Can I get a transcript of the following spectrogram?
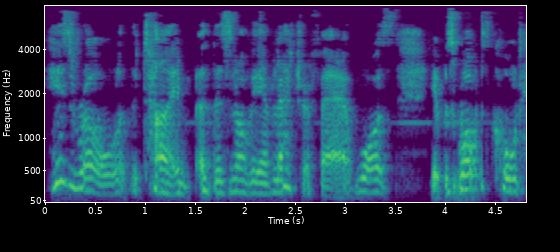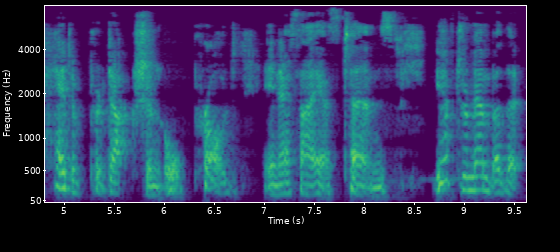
His role at the time of the Zinoviev letter affair was it was what was called head of production or prod in SIS terms. You have to remember that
